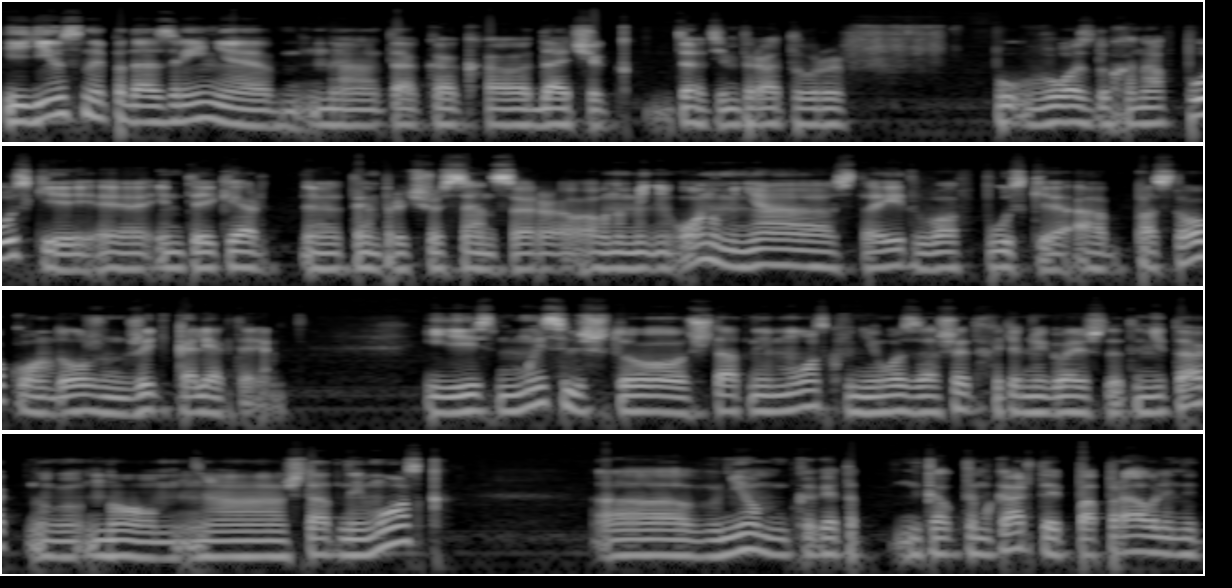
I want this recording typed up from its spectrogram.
Единственное подозрение, э, так как э, датчик да, температуры воздуха на впуске, э, intake air э, temperature sensor, он у, меня, он у меня стоит во впуске, а по стоку он должен жить в коллекторе. И есть мысль, что штатный мозг в него зашит, хотя мне говорят, что это не так, но, но э, штатный мозг, э, в нем какая-то как там карты поправлены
